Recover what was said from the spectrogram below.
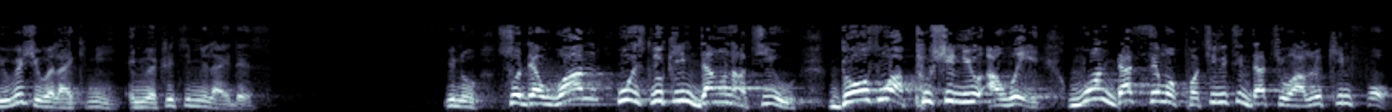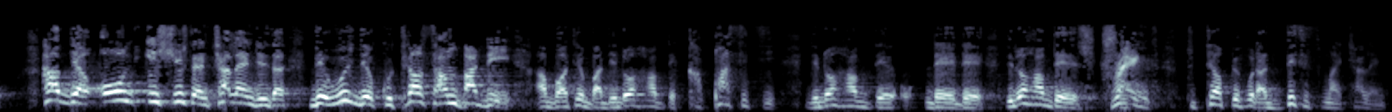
you wish you were like me and you were treating me like this. You know, so the one who is looking down at you, those who are pushing you away, want that same opportunity that you are looking for. Have their own issues and challenges that they wish they could tell somebody about it, but they don't have the capacity. They don't have the, the, the they don't have the strength to tell people that this is my challenge.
